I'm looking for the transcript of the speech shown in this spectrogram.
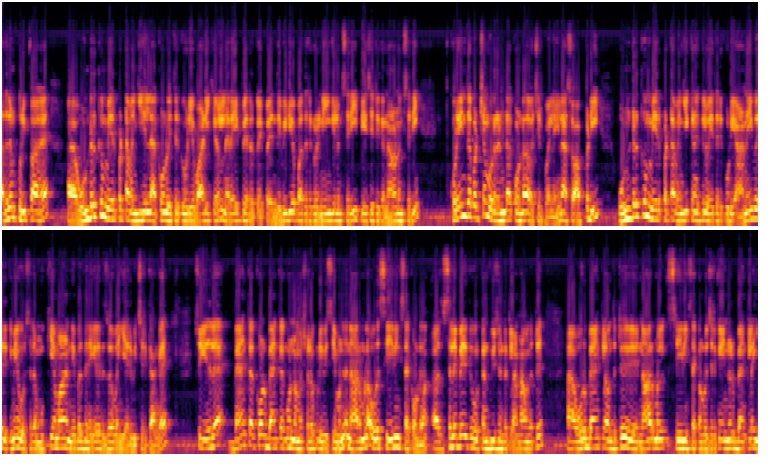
அதிலும் குறிப்பாக ஒன்றுக்கும் மேற்பட்ட வங்கிகளில் அக்கௌண்ட் வைத்திருக்கக்கூடிய வாடிக்கையாளர் நிறைய பேர் இருக்கும். இப்போ இந்த வீடியோ பார்த்துருக்க நீங்களும் சரி பேசிட்டு இருக்க நானும் சரி குறைந்தபட்சம் ஒரு ரெண்டு அக்கௌண்ட் தான் வச்சிருப்போம் இல்லைங்களா? ஸோ அப்படி ஒன்றுக்கும் மேற்பட்ட வங்கி கணக்கில் வைத்திருக்கக்கூடிய அனைவருக்குமே ஒரு சில முக்கியமான நிபந்தனைகளை ரிசர்வ் வங்கி அறிவிச்சிருக்காங்க. ஸோ இதில் பேங்க் அக்கௌண்ட் பேங்க் அக்கௌண்ட் நம்ம சொல்லக்கூடிய விஷயம் வந்து நார்மலாக ஒரு சேவிங்ஸ் அக்கௌண்ட் தான். சில பேருக்கு ஒரு கன்ஃபியூஷன் இருக்கலாம். நான் வந்துட்டு ஒரு பேங்க்கில் வந்துட்டு நார்மல் சேவிங்ஸ் அக்கௌண்ட் வச்சிருக்கேன். இன்னொரு பேங்க்கில்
